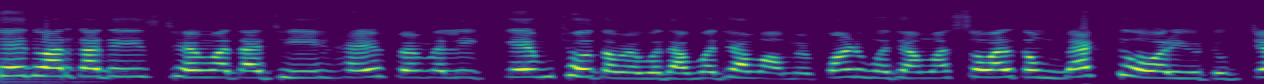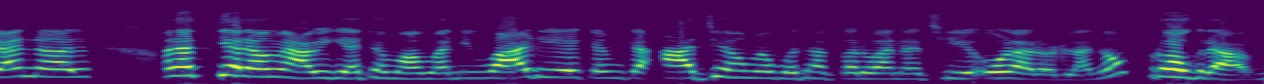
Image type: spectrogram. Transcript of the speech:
જય દ્વારકાધીશ જય માતાજી. હે ફેમિલી કેમ છો? તમે બધા મજામાં? અમે પણ મજામાં. So welcome back to our YouTube channel અને અત્યારે અમે આવી ગયા છે મામાની વાડીએ કેમ કે આજે અમે બધા કરવાના છીએ ઓળા રોટલાનો પ્રોગ્રામ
